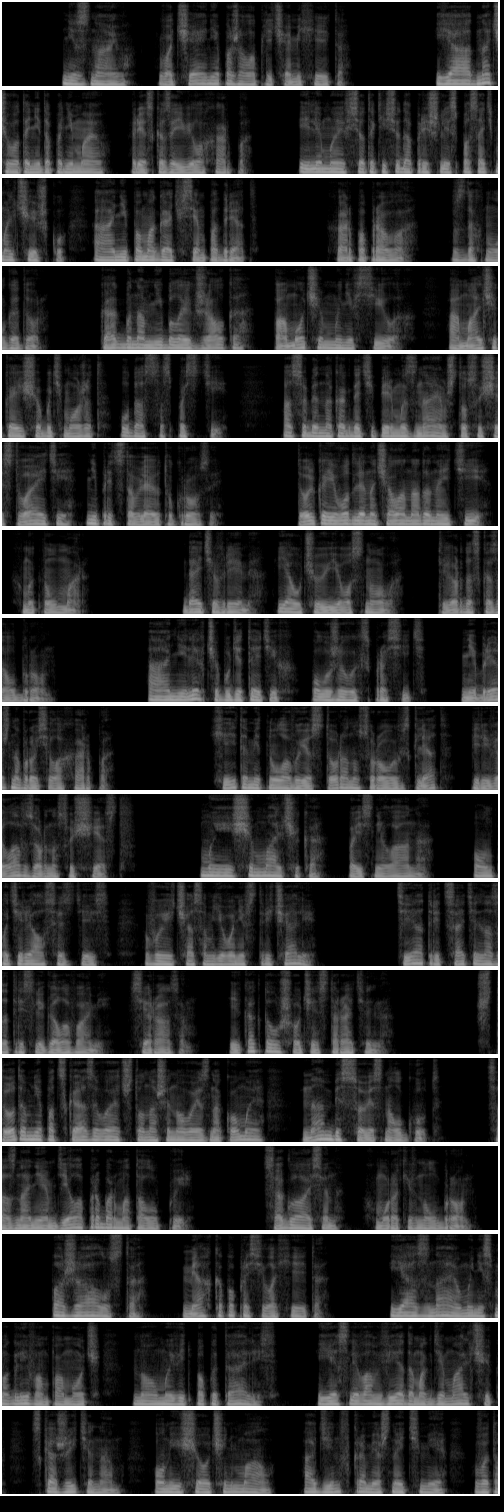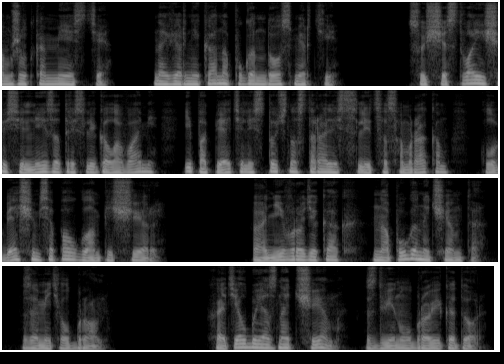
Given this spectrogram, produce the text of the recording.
«Не знаю», — в отчаянии пожала плечами Хейта. «Я одна чего-то недопонимаю», — резко заявила Харпа. «Или мы все-таки сюда пришли спасать мальчишку, а не помогать всем подряд?» «Харпа права», — вздохнул Гедор. «Как бы нам ни было их жалко, помочь им мы не в силах, а мальчика еще, быть может, удастся спасти» особенно когда теперь мы знаем, что существа эти не представляют угрозы. «Только его для начала надо найти», — хмыкнул Мар. «Дайте время, я учую его снова», — твердо сказал Брон. «А не легче будет этих, полуживых, спросить?» — небрежно бросила Харпа. Хейта метнула в ее сторону суровый взгляд, перевела взор на существ. «Мы ищем мальчика», — пояснила она. «Он потерялся здесь. Вы часом его не встречали?» Те отрицательно затрясли головами, все разом, и как-то уж очень старательно. «Что-то мне подсказывает, что наши новые знакомые нам бессовестно лгут», сознанием дела пробормотал упырь. «Согласен», — хмуро кивнул Брон. «Пожалуйста», — мягко попросила Хейта. «Я знаю, мы не смогли вам помочь, но мы ведь попытались. Если вам ведомо, где мальчик, скажите нам, он еще очень мал, один в кромешной тьме, в этом жутком месте. Наверняка напуган до смерти». Существа еще сильнее затрясли головами и попятились, точно старались слиться со мраком, клубящимся по углам пещеры. «Они вроде как напуганы чем-то», — заметил Брон. «Хотел бы я знать, чем», — сдвинул брови Гедор.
